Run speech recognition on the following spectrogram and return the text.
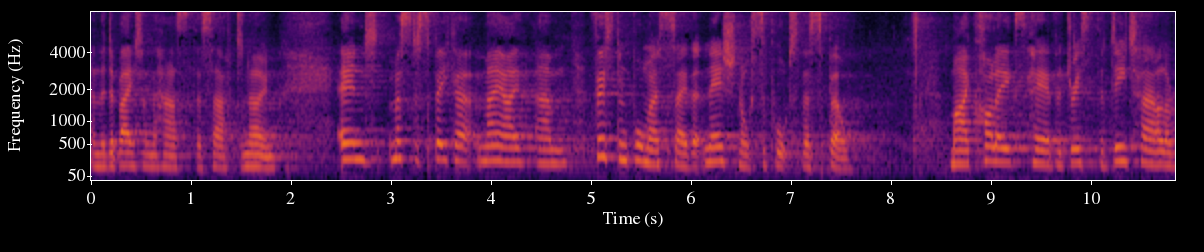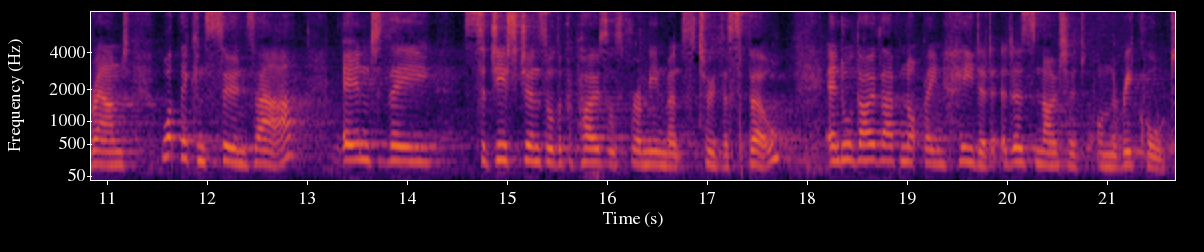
and the debate in the House this afternoon. And, Mr Speaker, may I um, first and foremost say that National supports this bill. My colleagues have addressed the detail around what their concerns are and the suggestions or the proposals for amendments to this bill. And although they've not been heeded, it is noted on the record.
